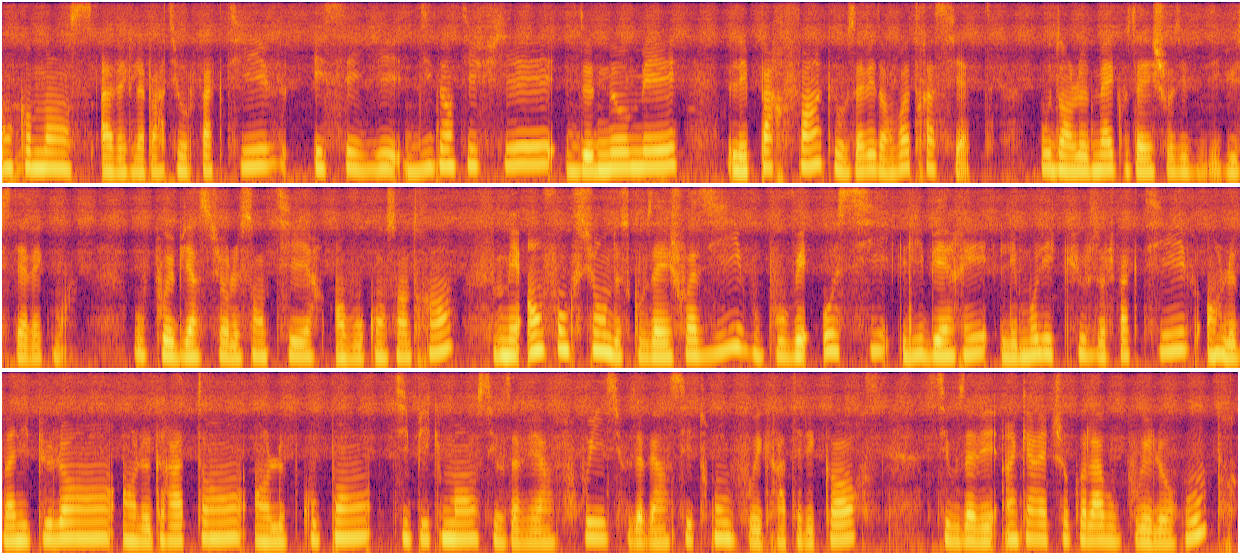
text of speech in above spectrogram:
On commence avec la partie olfactive. Essayez d'identifier, de nommer les parfums que vous avez dans votre assiette ou dans le mets que vous avez choisi de déguster avec moi. Vous pouvez bien sûr le sentir en vous concentrant, mais en fonction de ce que vous avez choisi, vous pouvez aussi libérer les molécules olfactives en le manipulant, en le grattant, en le coupant. Typiquement, si vous avez un fruit, si vous avez un citron, vous pouvez gratter l'écorce. Si vous avez un carré de chocolat, vous pouvez le rompre.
